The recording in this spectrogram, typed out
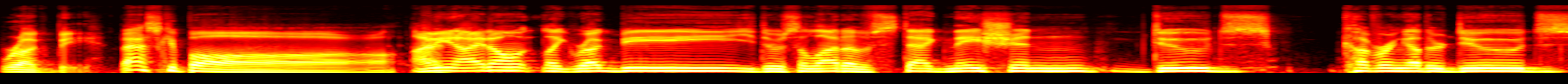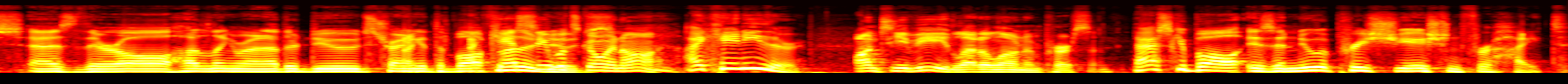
rugby. Basketball. I, I mean, I don't like rugby. There's a lot of stagnation, dudes covering other dudes as they're all huddling around other dudes trying to get the ball I, I from other dudes. I can't see what's going on. I can't either on TV, let alone in person. Basketball is a new appreciation for height.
